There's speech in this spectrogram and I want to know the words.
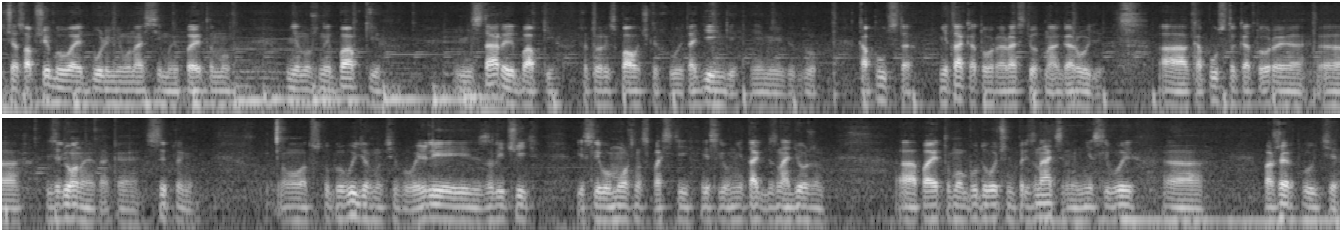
Сейчас вообще бывает боли невыносимые, поэтому мне нужны бабки. Не старые бабки, которые с палочкой ходят, а деньги, я имею в виду. Капуста, не та, которая растет на огороде, а капуста, которая э, зеленая такая, с сыплями. Вот, чтобы выдернуть его или залечить, если его можно спасти, если он не так безнадежен. А, поэтому буду очень признателен, если вы э, пожертвуете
